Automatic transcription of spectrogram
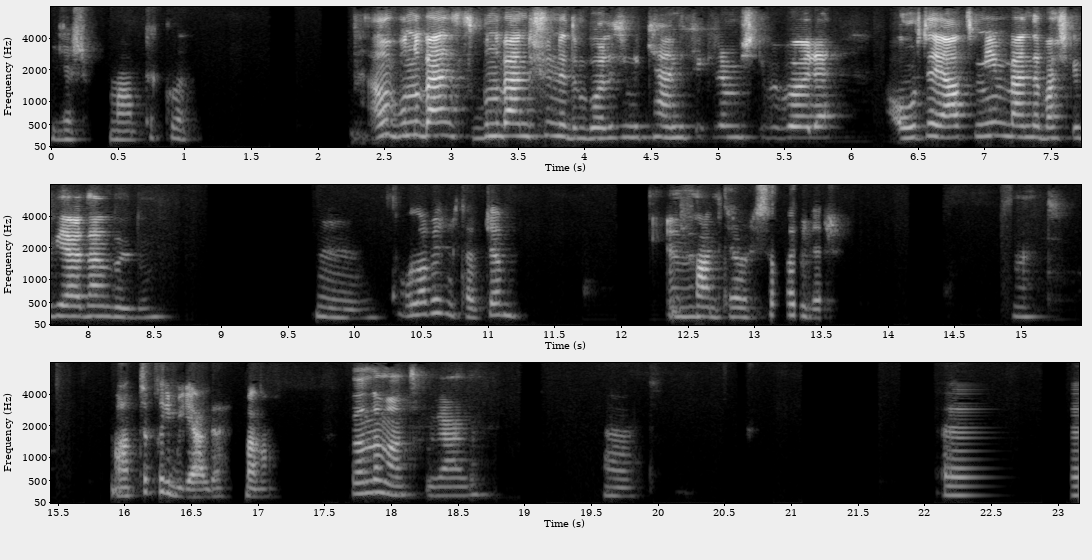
Bilir, mantıklı. Ama bunu ben bunu ben düşünmedim bu arada. Şimdi kendi fikrimmiş gibi böyle ortaya atmayayım. Ben de başka bir yerden duydum. Hmm, olabilir tabii canım. Evet. Fan teorisi olabilir. Evet. Mantıklı gibi geldi bana. Bana da mantıklı geldi. Evet. Ee, e,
